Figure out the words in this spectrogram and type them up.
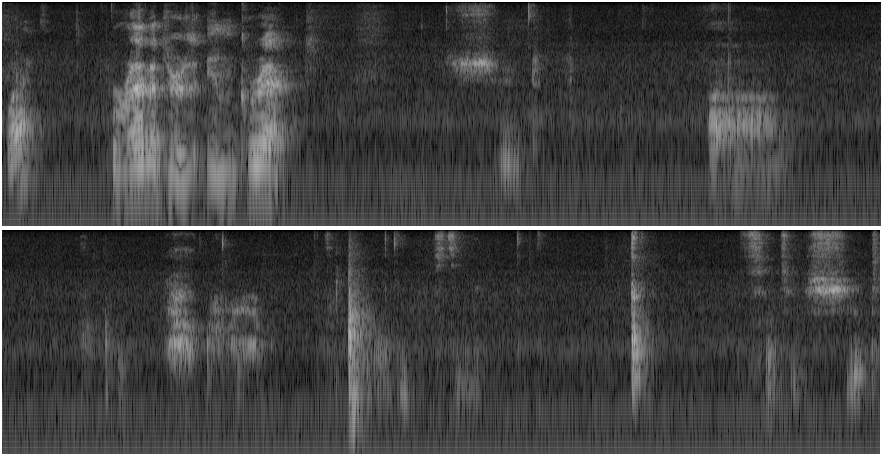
what? parameters incorrect. Shoot. Um, oh crap. Don't do this to me. Such a shit.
